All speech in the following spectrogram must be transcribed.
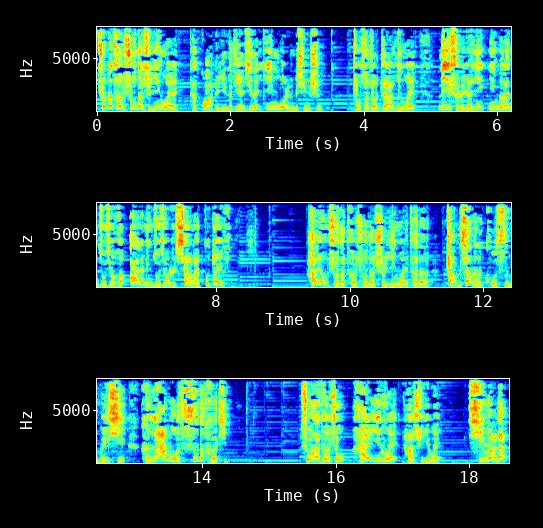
说他特殊呢，是因为他挂着一个典型的英国人的姓氏。众所周知啊，因为历史的原因，英格兰足球和阿根廷足球是向来不对付的。还有说他特殊呢，是因为他的长相呢酷似梅西和拉莫斯的合体。说他特殊，还因为他是一位星二代。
